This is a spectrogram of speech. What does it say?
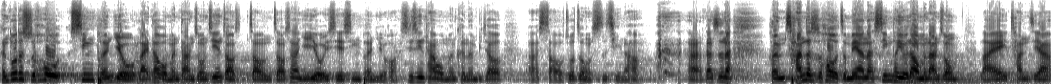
很多的时候，新朋友来到我们当中。今天早早早上也有一些新朋友哈。信心堂我们可能比较啊少做这种事情了哈，但是呢，很长的时候怎么样呢？新朋友到我们当中来参加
